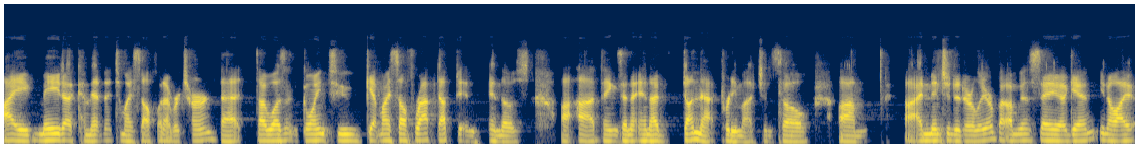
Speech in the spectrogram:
I made a commitment to myself when I returned that I wasn't going to get myself wrapped up in in those uh, uh, things. And and I've done that pretty much. And so um, I mentioned it earlier, but I'm going to say again, you know, I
